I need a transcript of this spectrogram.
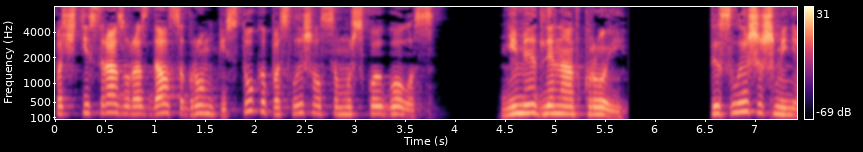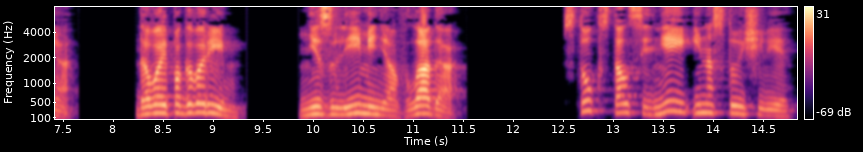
Почти сразу раздался громкий стук и послышался мужской голос. «Немедленно открой! Ты слышишь меня? Давай поговорим! Не зли меня, Влада!» Стук стал сильнее и настойчивее.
